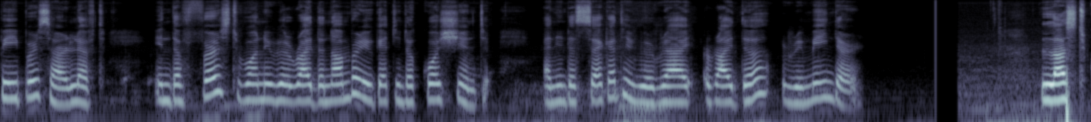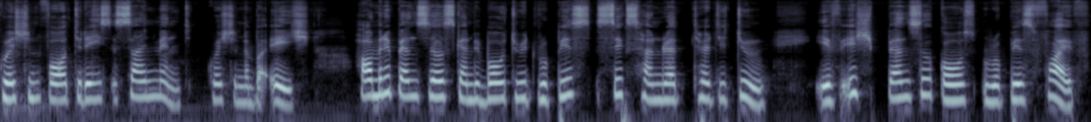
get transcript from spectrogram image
papers are left. In the first one, you will write the number you get in the quotient. And in the second, you will write, write the remainder. Last question for today's assignment. Question number 8. How many pencils can be bought with rupees 632? If each pencil costs rupees 5,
